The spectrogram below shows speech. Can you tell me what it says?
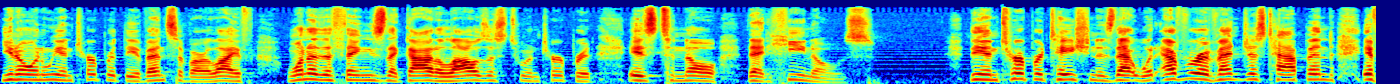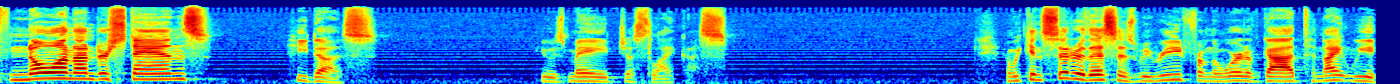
You know, when we interpret the events of our life, one of the things that God allows us to interpret is to know that He knows. The interpretation is that whatever event just happened, if no one understands, He does. He was made just like us. And we consider this as we read from the Word of God. Tonight we,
